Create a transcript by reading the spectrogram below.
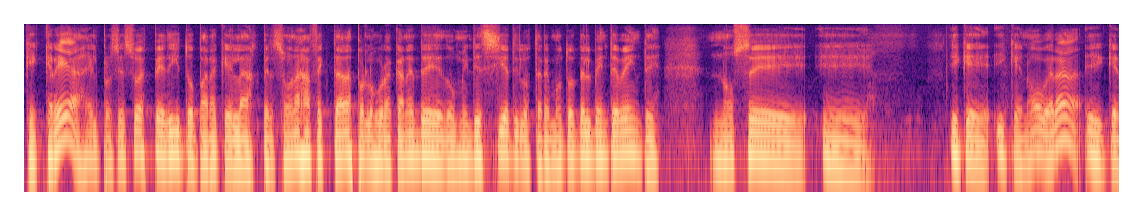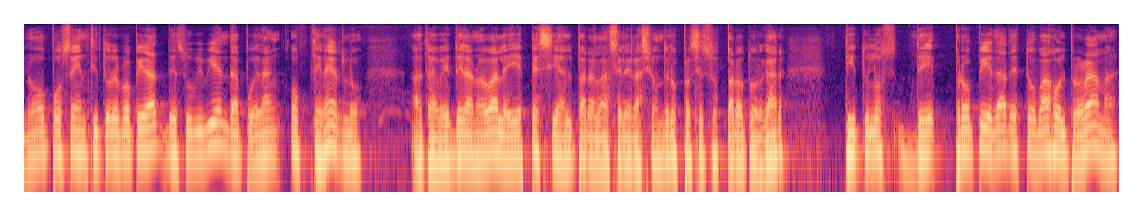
que crea el proceso expedito para que las personas afectadas por los huracanes de 2017 y los terremotos del 2020 no se eh, y que y que no verá y que no poseen título de propiedad de su vivienda puedan obtenerlo a través de la nueva ley especial para la aceleración de los procesos para otorgar títulos de propiedad, esto bajo el programa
